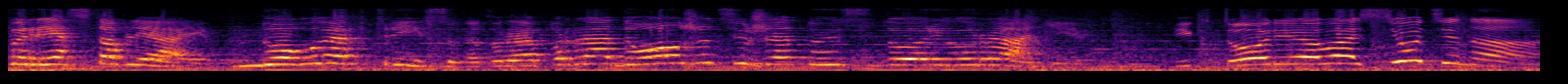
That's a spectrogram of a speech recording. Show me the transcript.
Представляем новую актрису, которая продолжит сюжетную историю ранее. Виктория Васютина!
